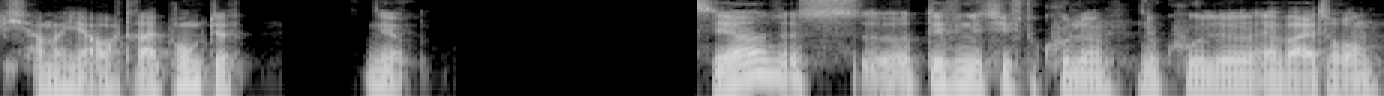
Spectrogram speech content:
ich, haben wir hier auch drei Punkte. Ja. Ja, das ist äh, definitiv eine coole, eine coole Erweiterung.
